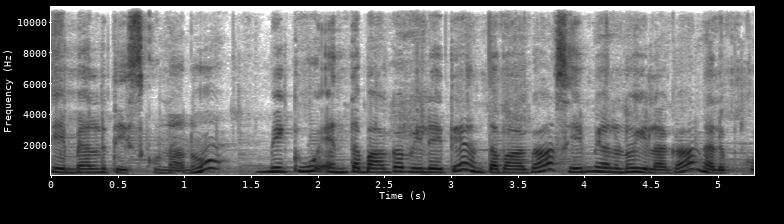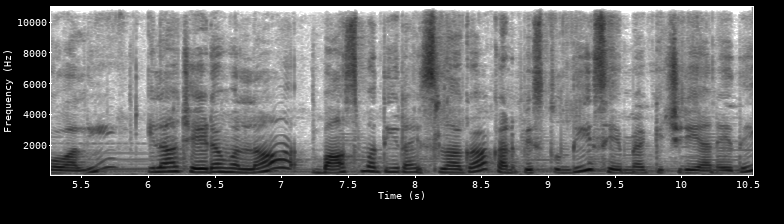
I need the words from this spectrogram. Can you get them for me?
సేమ్యాలను తీసుకున్నాను. మీకు ఎంత బాగా వీలైతే అంత బాగా సేమ్యాలను ఇలాగా నలుపుకోవాలి. ఇలా చేయడం వల్ల బాస్మతి రైస్ లాగా కనిపిస్తుంది సేమ్యా కిచిడి అనేది.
